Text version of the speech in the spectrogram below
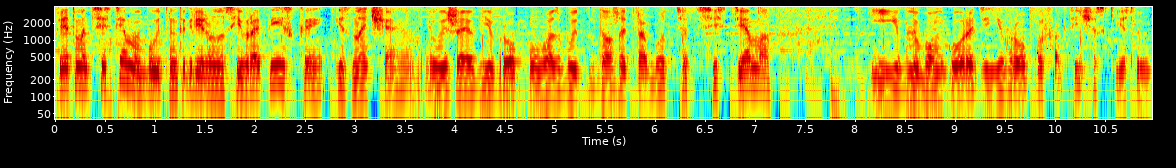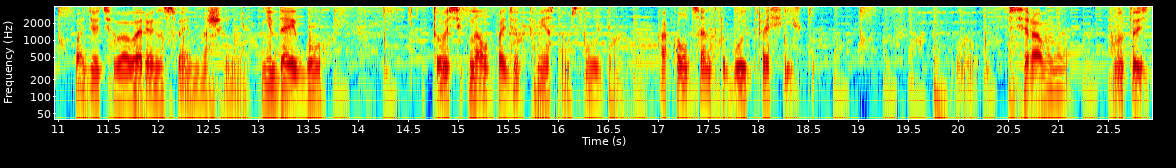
При этом эта система будет интегрирована с европейской изначально, и уезжая в Европу, у вас будет продолжать работать эта система, и в любом городе Европы фактически, если вы попадете в аварию на своей машине, не дай бог, то сигнал пойдет к местным службам. А колл-центр будет российский. Все равно. Ну, то есть,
